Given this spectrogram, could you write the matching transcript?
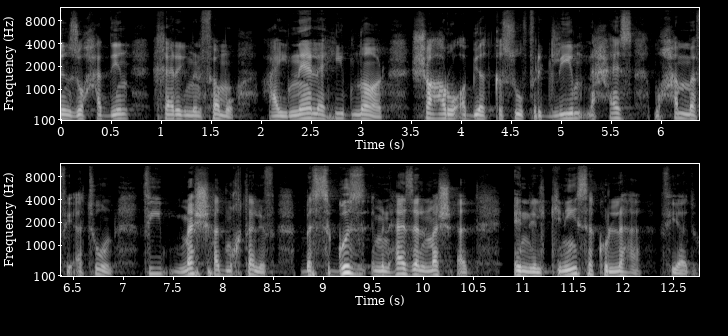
ذو حدين خارج من فمه. عيناه لهيب نار شعره أبيض كصوف رجليه نحاس محمى في أتون. في مشهد مختلف بس جزء من هذا المشهد إن الكنيسة كلها في يده.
